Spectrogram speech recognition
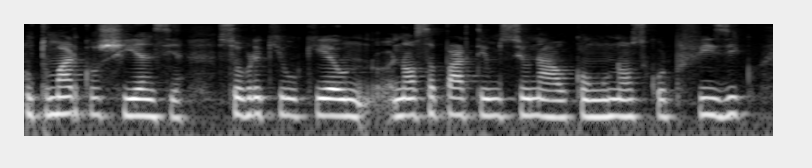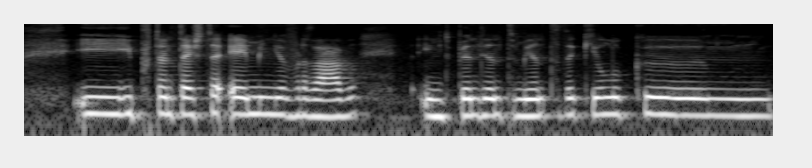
o tomar consciência sobre aquilo que é a nossa parte emocional com o nosso corpo físico e, e portanto esta é a minha verdade independentemente daquilo que,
